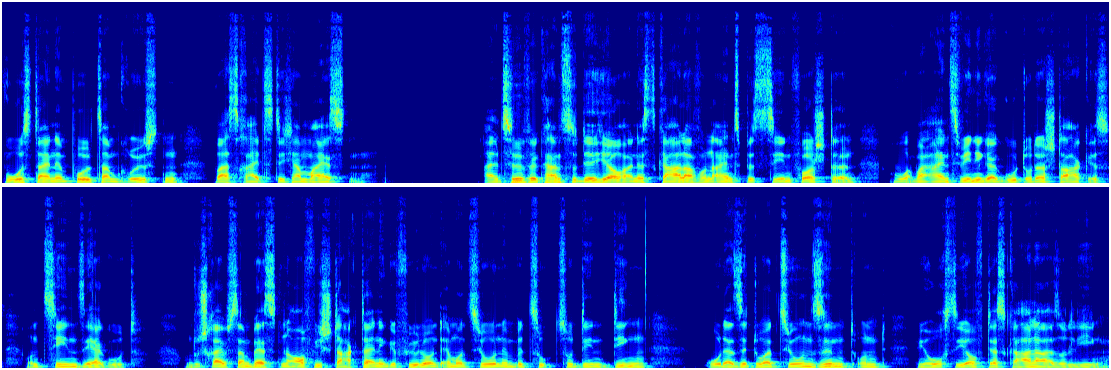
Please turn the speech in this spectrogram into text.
Wo ist dein Impuls am größten? Was reizt dich am meisten? Als Hilfe kannst du dir hier auch eine Skala von 1 bis 10 vorstellen, wo bei 1 weniger gut oder stark ist und 10 sehr gut. Und du schreibst am besten auf, wie stark deine Gefühle und Emotionen in Bezug zu den Dingen oder Situationen sind und wie hoch sie auf der Skala also liegen.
